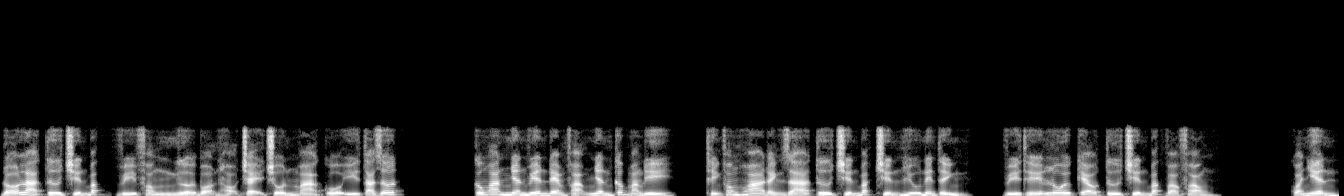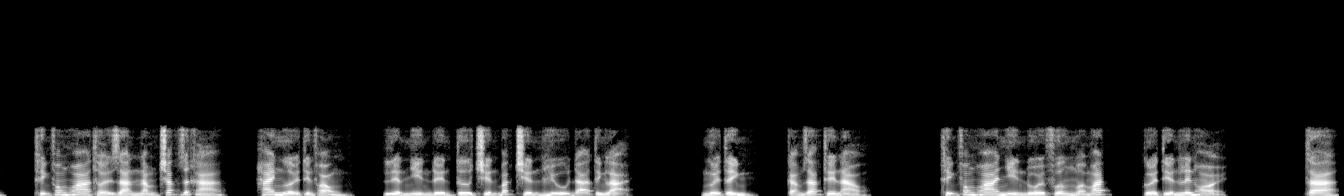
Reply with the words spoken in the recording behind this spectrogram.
đó là tư chiến bắc vì phòng ngừa bọn họ chạy trốn mà cố ý tá rớt. Công an nhân viên đem phạm nhân cấp mang đi, Thịnh Phong Hoa đánh giá tư chiến bắc chiến hưu nên tỉnh, vì thế lôi kéo tư chiến bắc vào phòng. Quả nhiên, Thịnh Phong Hoa thời gian nắm chắc rất khá, hai người tiến phòng, liền nhìn đến tư chiến bắc chiến hưu đã tỉnh lại. Ngươi tỉnh, cảm giác thế nào? Thịnh Phong Hoa nhìn đối phương mở mắt, cười tiến lên hỏi. Ta,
